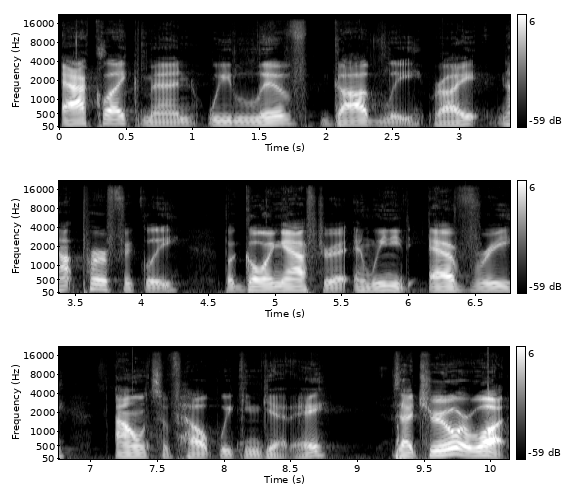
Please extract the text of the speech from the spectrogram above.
act like men, we live godly, right? Not perfectly, but going after it, and we need every ounce of help we can get, eh? Is that true or what?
